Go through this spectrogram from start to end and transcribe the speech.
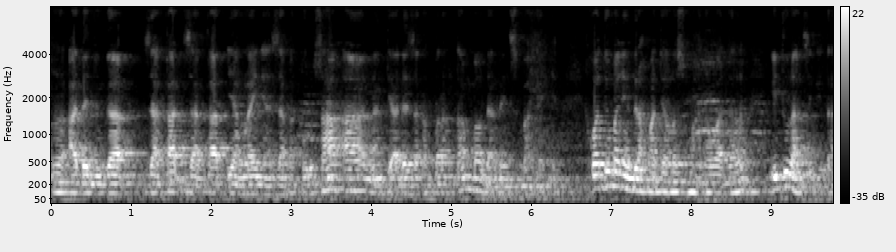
eh, ada juga zakat-zakat yang lainnya, zakat perusahaan, nanti ada zakat barang tambang dan lain sebagainya. Khotbah yang dirahmati Allah Subhanahu wa taala, itulah sekitar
